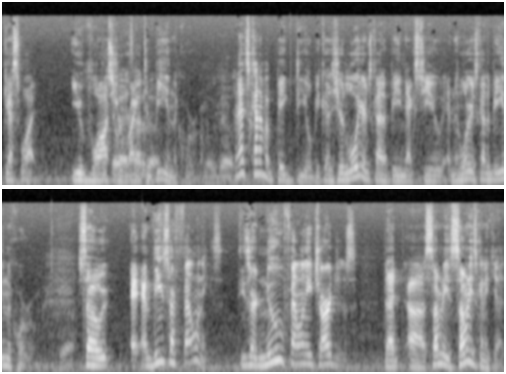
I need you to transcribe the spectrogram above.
guess what? You've lost your your ass out right to be in the courtroom, and that's kind of a big deal because your lawyer's got to be next to you, and the lawyer's got to be in the courtroom. Yeah. So, and these are felonies. These are new felony charges that uh, somebody somebody's going to get.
